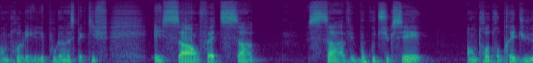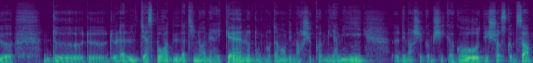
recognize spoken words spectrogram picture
entre les, poulains respectifs. Et ça, en fait, ça, ça avait beaucoup de succès entre autres auprès du, euh, de, de, la diaspora latino-américaine, donc notamment des marchés comme Miami, des marchés comme Chicago, des choses comme ça.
